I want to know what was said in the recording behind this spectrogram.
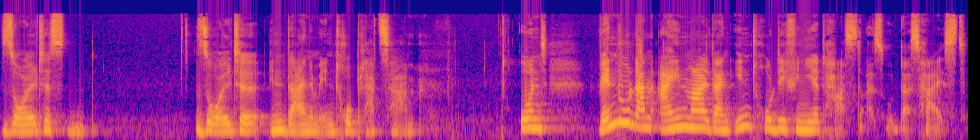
solltest, sollte in deinem Intro Platz haben. Und wenn du dann einmal dein Intro definiert hast, also das heißt,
